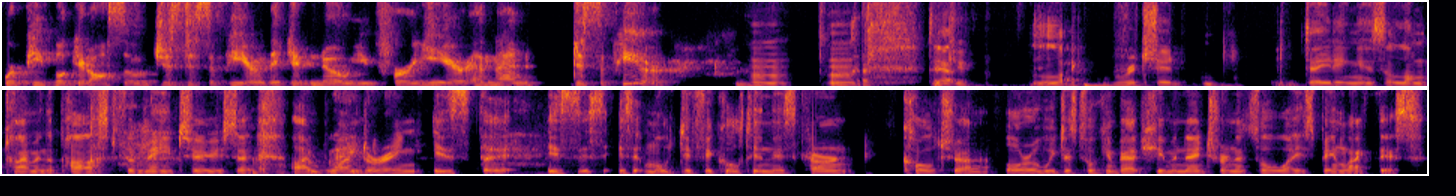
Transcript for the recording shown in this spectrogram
where people could also just disappear. They could know you for a year and then disappear. Mm-hmm. Okay. Thank now, you. Like Richard, dating is a long time in the past for me too. So I'm right. wondering, is the is this is it more difficult in this current culture, or are we just talking about human nature and it's always been like this?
